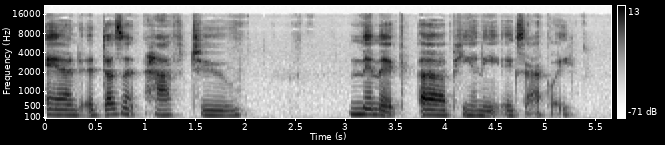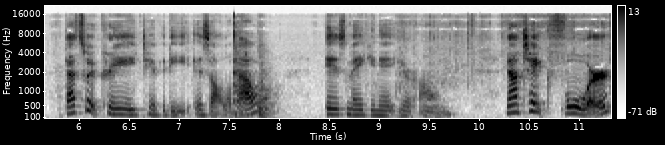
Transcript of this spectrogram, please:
And it doesn't have to mimic a peony exactly. That's what creativity is all about, is making it your own. Now take four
